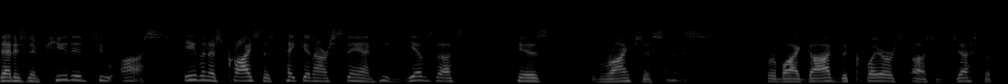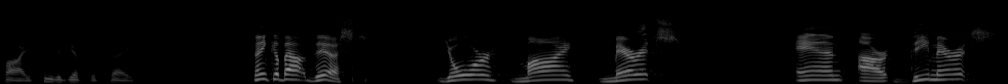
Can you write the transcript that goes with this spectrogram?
that is imputed to us. Even as Christ has taken our sin, he gives us his righteousness, whereby God declares us justified through the gift of faith. Think about this your, my merits and our demerits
